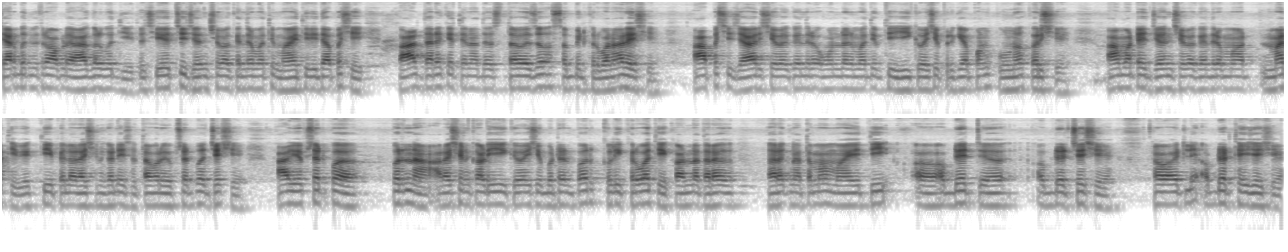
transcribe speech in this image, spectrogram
ત્યારબાદ મિત્રો આપણે આગળ વધીએ. તો સીએચસી જનસેવા કેન્દ્રમાંથી માહિતી લીધા પછી કાર્ડ ધારકે તેના દસ્તાવેજો સબમિટ કરવાના રહેશે. આ પછી જાહેર સેવા કેન્દ્ર ઓનલાઈન માધ્યમથી ઈ કેવાયસી પ્રક્રિયા પણ પૂર્ણ કરશે. આ માટે જન સેવા કેન્દ્રમાંથી વ્યક્તિ પહેલાં રાશન કાર્ડની સત્તાવાર વેબસાઇટ પર જશે. આ વેબસાઇટ પર, પરના રાશન કાર્ડ ઈ કેવાયસી બટન પર ક્લિક કરવાથી કાર્ડના ધારક, ધારકના તમામ માહિતી અપડેટ અપડેટ જશે. એટલે અપડેટ થઈ જશે.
